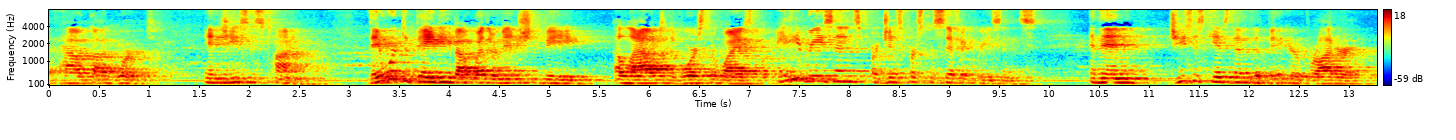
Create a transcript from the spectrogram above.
of how God worked in Jesus' time, they were debating about whether men should be allowed to divorce their wives for any reasons or just for specific reasons. And then Jesus gives them the bigger, broader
